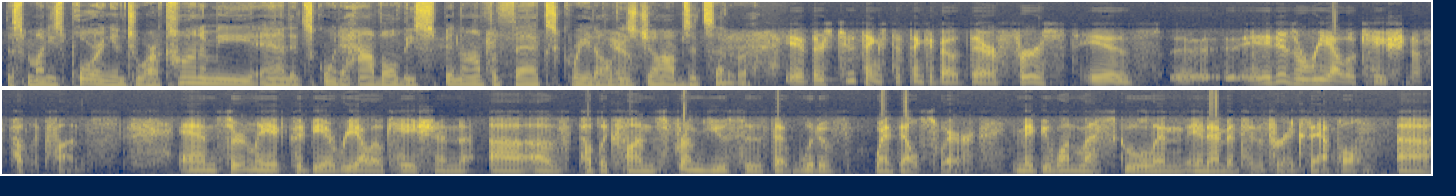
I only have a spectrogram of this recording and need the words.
this money's pouring into our economy and it's going to have all these spin off effects, create all yeah. these jobs, etc. Yeah, there's two things to think about there. First is uh, it is a reallocation of public funds. And certainly it could be a reallocation uh, of public funds from uses that would have went elsewhere. Maybe one less school in, in Edmonton, for example. Uh,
